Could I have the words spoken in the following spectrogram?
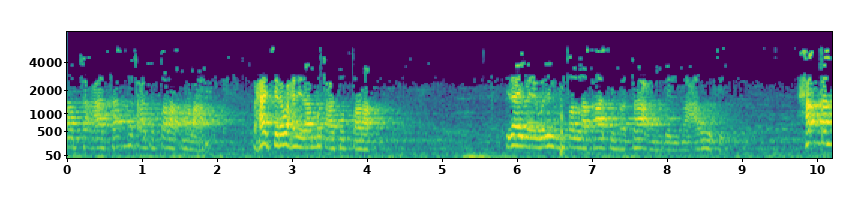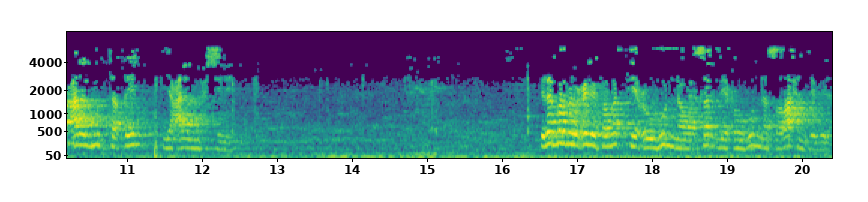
mutcata mutcatu alaq ma laha. Waxaa jira waxa la yidhaha mutcatu alaq ilahay baa walilmuطalaqaati mataacun bilmacruufi. Xaqa cala lmuttaqiin iyo cala lmuxsiniin ila marna wuxuu yihi famaticuuhuna wasarixuuhuna saraaxan jamila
